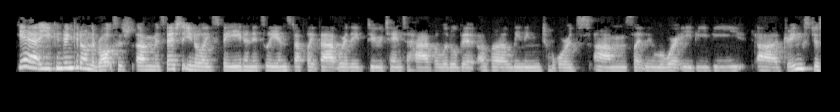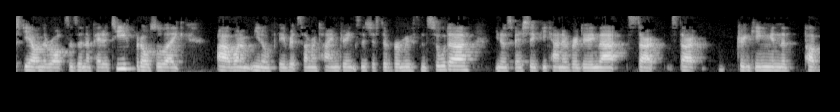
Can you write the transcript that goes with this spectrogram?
Yeah, you can drink it on the rocks, um, especially you know like Spain and Italy and stuff like that, where they do tend to have a little bit of a leaning towards um, slightly lower ABV uh, drinks. Just yeah, on the rocks as an aperitif, but also like uh, one of you know favorite summertime drinks is just a vermouth and soda. You know, especially if you kind of are doing that start start drinking in the pub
